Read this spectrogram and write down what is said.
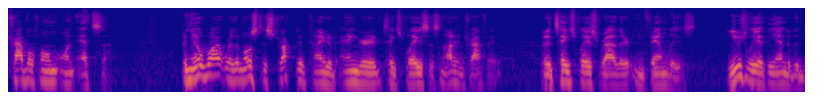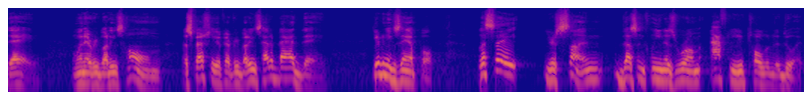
travel home on EDSA. But you know what? Where the most destructive kind of anger takes place is not in traffic, but it takes place rather in families, usually at the end of the day when everybody's home, especially if everybody's had a bad day Give an example. Let's say your son doesn't clean his room after you've told him to do it.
